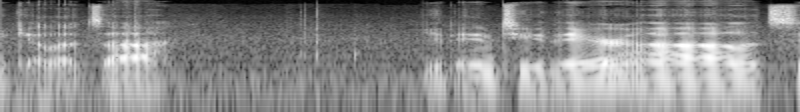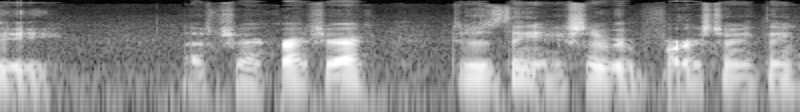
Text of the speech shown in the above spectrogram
Okay, let's uh get into there. Uh let's see. Left track, right track. Does this thing actually reverse or anything?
